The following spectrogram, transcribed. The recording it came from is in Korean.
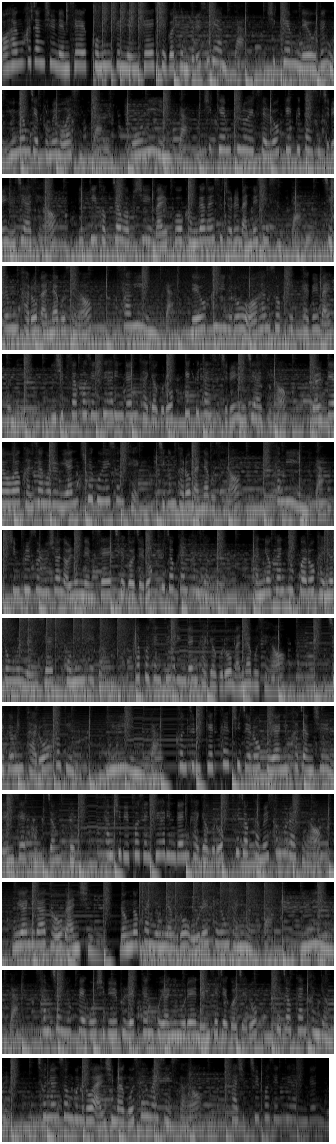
어항 화장실 냄새, 고민 끝 냄새 제거템들을 소개합니다. 시캠 네오 등 유명 제품을 모았습니다. 5위입니다. 시캠 플로엑셀로 깨끗한 수질을 유지하세요. 입기 걱정 없이 맑고 건강한 수조를 만들 수 있습니다. 지금 바로 만나보세요. 4위입니다. 네오 클린으로 어항 속 백탁을 말끔히 24% 할인된 가격으로 깨끗한 수질을 유지하세요. 열대어와 관상어를 위한 최고의 선택. 지금 바로 만나보세요. 3위입니다. 솔루션 얼룩 냄새 제거제로 쾌적한 환경을 강력한 효과로 반려동물 냄새 고민 해결 4% 할인된 가격으로 만나보세요. 지금 바로 확인. 2위입니다. 컨트리캣 탈취제로 고양이 화장실 냄새 걱정 끝. 31% 할인된 가격으로 쾌적함을 선물하세요. 무양이라 더욱 안심. 넉넉한 용량으로 오래 사용 가능합니다. 2위입니다. 3651 블랙탄 고양이 물의 냄새 제거제로 쾌적한 환경을 천연 성분으로 안심하고 사용할 수 있어요. 47% 할인된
